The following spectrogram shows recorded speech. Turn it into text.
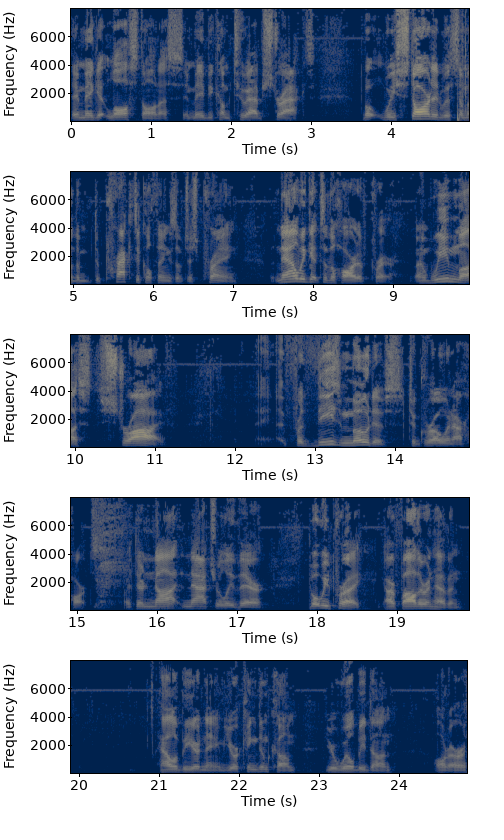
they may get lost on us. It may become too abstract. But we started with some of the, the practical things of just praying. But now we get to the heart of prayer. And we must strive for these motives to grow in our hearts. Right? They're not naturally there. But we pray, Our Father in heaven, hallowed be your name. Your kingdom come, your will be done on earth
